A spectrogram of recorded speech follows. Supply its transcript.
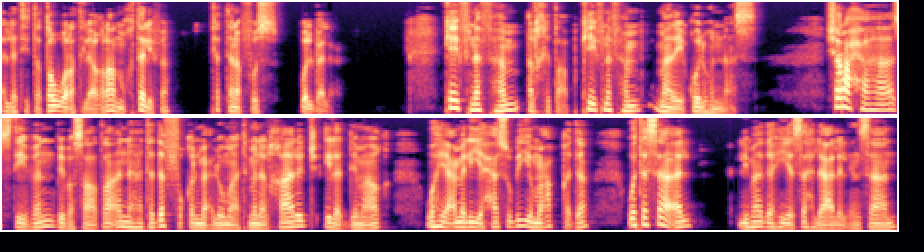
التي تطورت لأغراض مختلفة كالتنفس والبلع. كيف نفهم الخطاب؟ كيف نفهم ما يقوله الناس؟ شرحها ستيفن ببساطة أنها تدفق المعلومات من الخارج إلى الدماغ وهي عملية حاسوبية معقدة وتساءل لماذا هي سهلة على الإنسان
